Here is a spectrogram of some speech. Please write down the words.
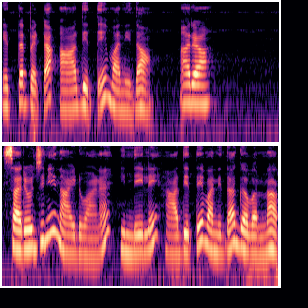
എത്തപ്പെട്ട ആദ്യത്തെ വനിത ആരാ? സരോജിനി നായിഡുവാണ് ഇന്ത്യയിലെ ആദ്യത്തെ വനിതാ ഗവർണർ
